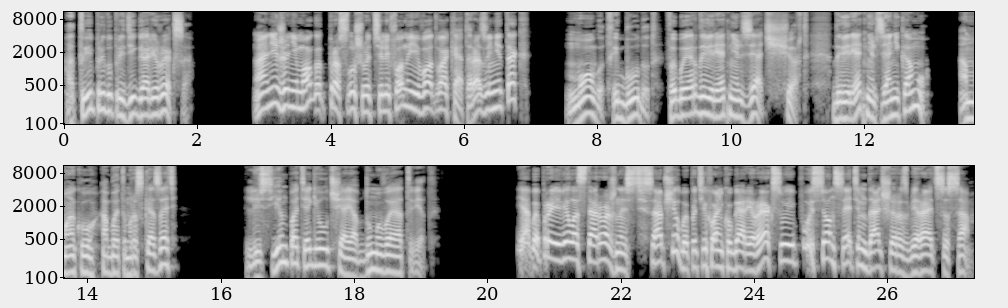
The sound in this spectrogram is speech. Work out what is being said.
«А ты предупреди Гарри Рекса». «Они же не могут прослушивать телефоны его адвоката, разве не так?» «Могут и будут. ФБР доверять нельзя, черт. Доверять нельзя никому. А Маку об этом рассказать?» Люсьен потягивал чай, обдумывая ответ. Я бы проявил осторожность, сообщил бы потихоньку Гарри Рексу, и пусть он с этим дальше разбирается сам.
